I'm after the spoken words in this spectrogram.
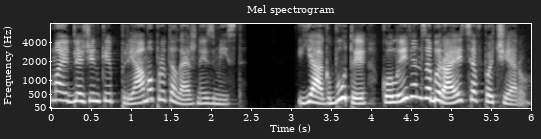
мають для жінки прямо протилежний зміст. Як бути, коли він забирається в печеру?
